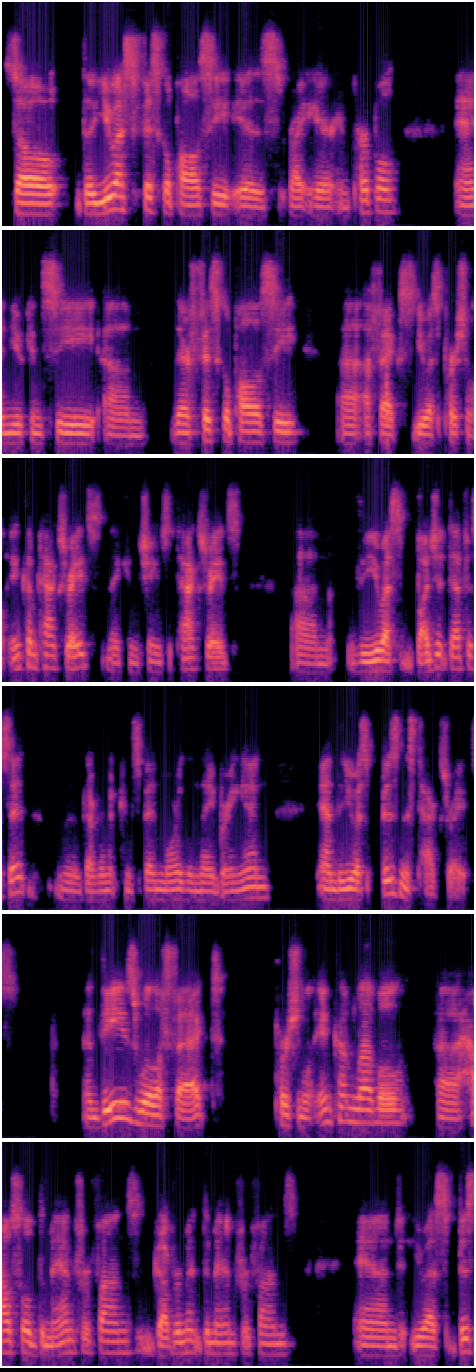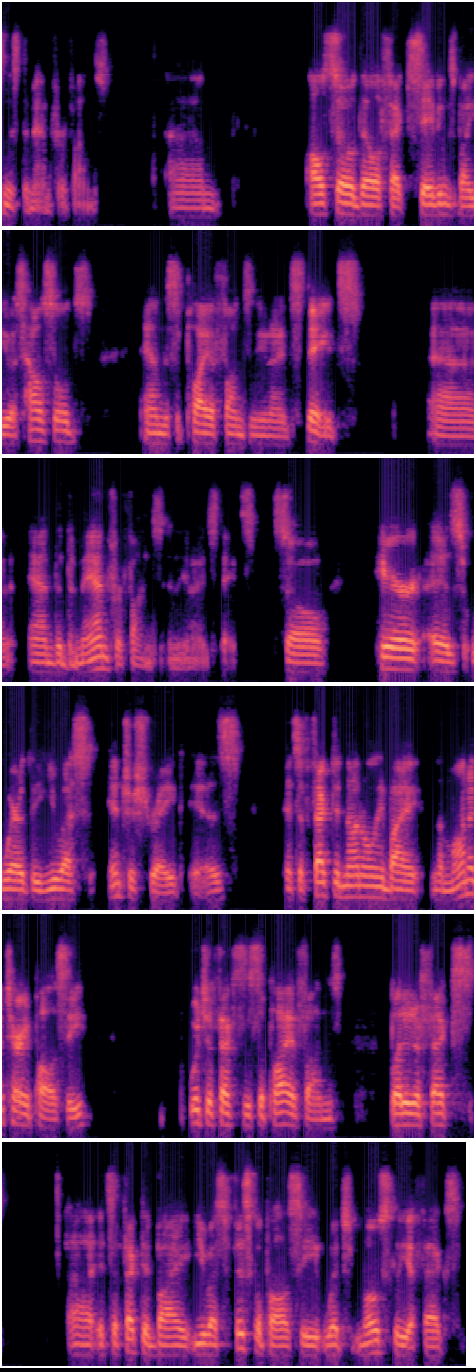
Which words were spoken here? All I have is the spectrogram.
So the US fiscal policy is right here in purple, and you can see um, their fiscal policy uh, affects US personal income tax rates. They can change the tax rates. Um, the US budget deficit, the government can spend more than they bring in, and the US business tax rates. And these will affect personal income level, uh, household demand for funds, government demand for funds, and US business demand for funds. Um, also, they'll affect savings by US households and the supply of funds in the United States uh, and the demand for funds in the United States. So here is where the US interest rate is. It's affected not only by the monetary policy, which affects the supply of funds, but it affects uh, it's affected by US fiscal policy, which mostly affects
